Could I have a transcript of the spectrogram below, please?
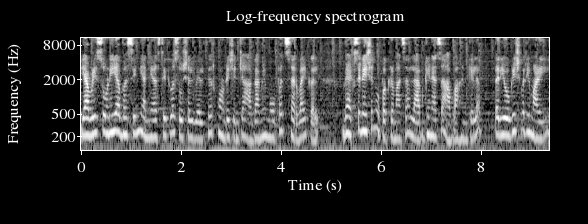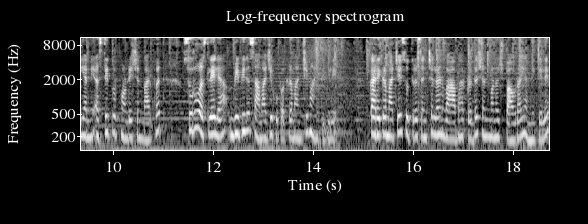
यावेळी सोनिया भसीन यांनी अस्तित्व सोशल वेलफेअर फाउंडेशनच्या आगामी मोफत सर्वायकल व्हॅक्सिनेशन उपक्रमाचा लाभ घेण्याचं आवाहन केलं. तर योगेश्वरी माळी यांनी अस्तित्व फाउंडेशन मार्फत सुरू असलेल्या विविध सामाजिक उपक्रमांची माहिती दिली. कार्यक्रमाचे सूत्रसंचलन व आभार प्रदर्शन मनोज पावरा यांनी केले.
